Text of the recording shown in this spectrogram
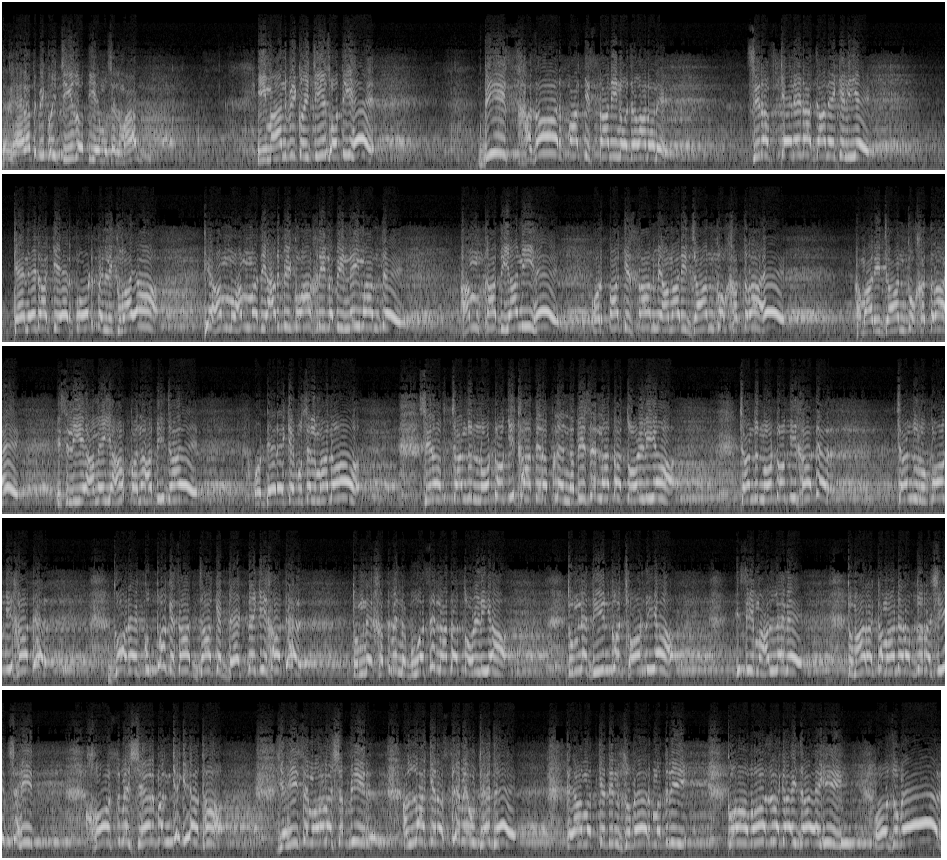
غیرت بھی کوئی چیز ہوتی ہے مسلمان ایمان بھی کوئی چیز ہوتی ہے بیس ہزار پاکستانی نوجوانوں نے صرف کینیڈا جانے کے لیے کینیڈا کے ایئرپورٹ پہ لکھوایا کہ ہم محمد عربی کو آخری نبی نہیں مانتے، ہم قادیانی ہیں اور پاکستان میں ہماری جان کو خطرہ ہے، ہماری جان کو خطرہ ہے۔ اس لیے ہمیں یہاں پناہ دی جائے۔ اور ڈیرے کے مسلمانوں، صرف چند نوٹوں کی خاطر اپنے نبی سے ناتا توڑ لیا۔ چند نوٹوں کی خاطر، چند روپوں کی خاطر، گورے کتوں کے ساتھ جا کے بیٹھنے کی خاطر۔ تم نے ختم نبوت سے ناتا توڑ لیا۔ تم نے دین کو چھوڑ دیا۔ اسی محلے میں تمہارا کمانڈر عبد الرشید شہید خوست میں شیر بن کے گیا تھا۔ یہیں سے مولانا شبیر اللہ کے رستے میں اٹھے تھے۔ قیامت کے دن زبیر مدری کو آواز لگائی جائے گی۔ او زبیر،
